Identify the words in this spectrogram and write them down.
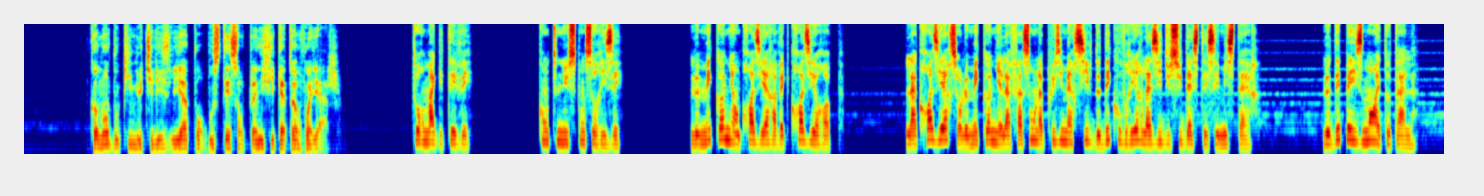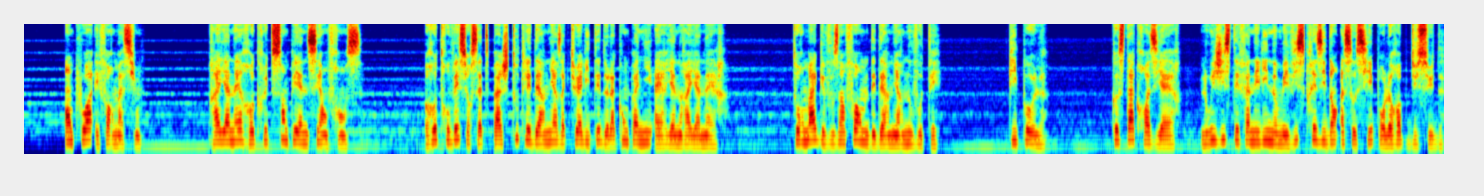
Comment Booking utilise l'IA pour booster son planificateur voyage? Tourmag TV. Contenu sponsorisé le Mécogne en croisière avec CroisiEurope. La croisière sur le Mécogne est la façon la plus immersive de découvrir l'Asie du Sud-Est et ses mystères. Le dépaysement est total. Emploi et formation. Ryanair recrute 100 PNC en France. Retrouvez sur cette page toutes les dernières actualités de la compagnie aérienne Ryanair. Tourmag vous informe des dernières nouveautés. People. Costa Croisière, Luigi Stefanelli nommé vice-président associé pour l'Europe du Sud.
